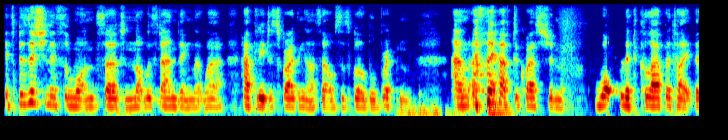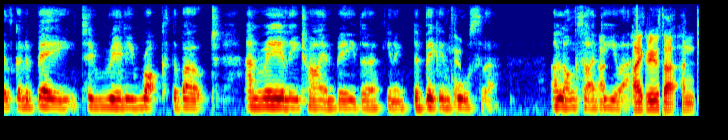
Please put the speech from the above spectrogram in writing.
its position is somewhat uncertain, notwithstanding that we're happily describing ourselves as global Britain. And I have to question what political appetite there's going to be to really rock the boat and really try and be the you know the big enforcer alongside the US. I agree with that. And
